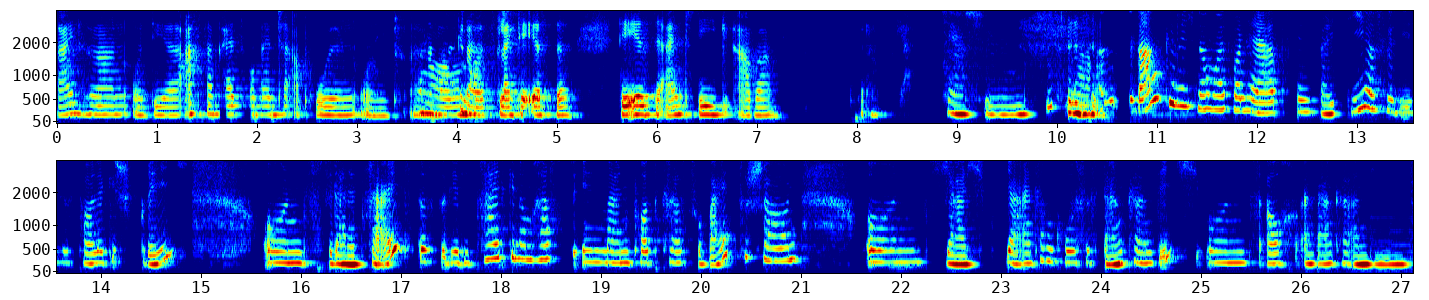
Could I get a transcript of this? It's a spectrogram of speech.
reinhören und dir Achtsamkeitsmomente abholen. Und äh, genau. genau, ist vielleicht der erste, der erste Einstieg, aber genau, ja. Sehr schön. Ja, also ich bedanke mich nochmal von Herzen bei dir für dieses tolle Gespräch und für deine Zeit, dass du dir die Zeit genommen hast, in meinen Podcast vorbeizuschauen. Und ja, ich, ja, einfach ein großes Danke an dich und auch ein Danke an die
